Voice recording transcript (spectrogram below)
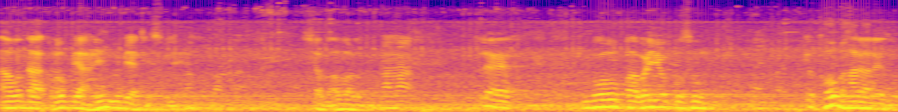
આવો દાખલો બિહાડી હું બેઠી છું લે. સભાવાળું. એટલે બહુ પાવડીઓ પૂછું કે ખૂબ હારા રહેજો.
